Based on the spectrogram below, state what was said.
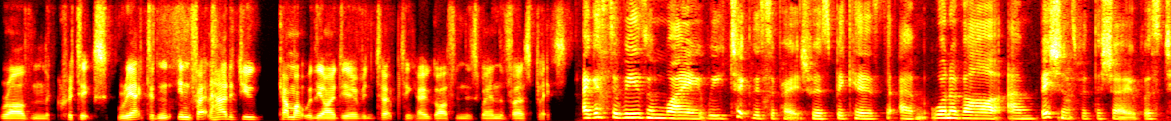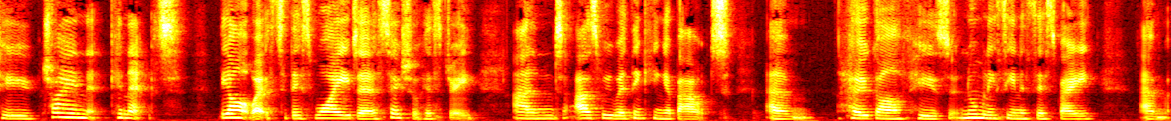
rather than the critics reacted. And in fact, how did you come up with the idea of interpreting Hogarth in this way in the first place? I guess the reason why we took this approach was because um, one of our ambitions with the show was to try and connect the artworks to this wider social history. And as we were thinking about um, Hogarth, who's normally seen as this very um,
